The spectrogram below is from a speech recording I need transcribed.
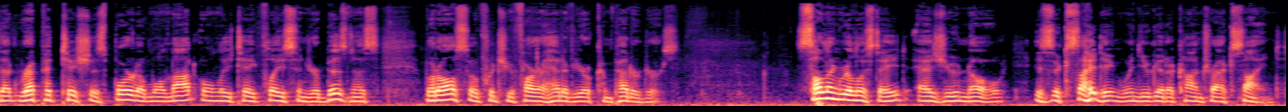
that repetitious boredom will not only take place in your business, but also put you far ahead of your competitors. Selling real estate, as you know, is exciting when you get a contract signed.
